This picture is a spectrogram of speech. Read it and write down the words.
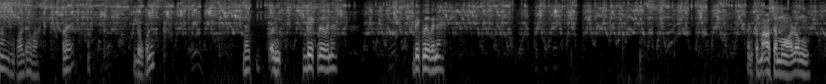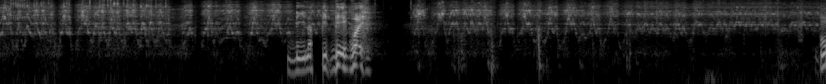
พังไปเลยนั่งบ่ได้วะอะไรโดนแล้วอันเบรกเลยไปนะเบรกเลยไปนะมันก็มาเอาสมอลง ดีนะ ปิดเบรกไว้หู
